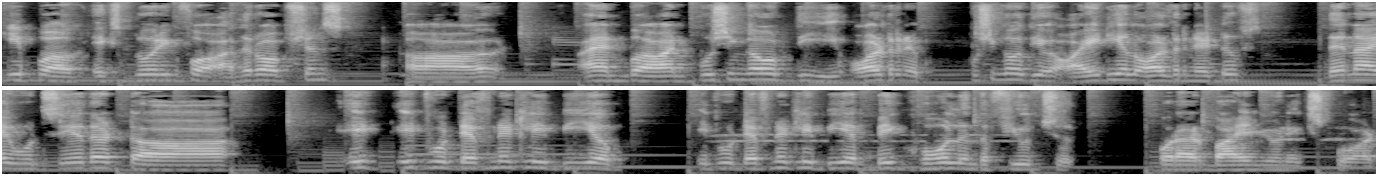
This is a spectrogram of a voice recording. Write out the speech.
keep uh, exploring for other options uh, and uh, and pushing out the alternate pushing out the ideal alternatives then i would say that uh, it it would definitely be a it would definitely be a big hole in the future for our bayern munich squad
